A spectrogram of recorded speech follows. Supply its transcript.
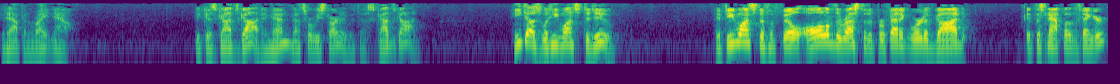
Could happen right now. Because God's God, amen? That's where we started with this. God's God. He does what He wants to do. If he wants to fulfill all of the rest of the prophetic word of God at the snap of a finger,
